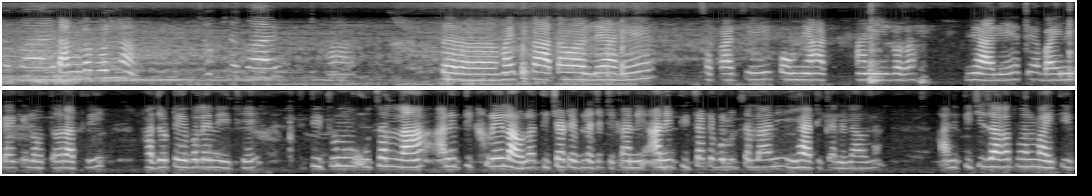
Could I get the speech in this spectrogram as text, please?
सकाळ. चांगलं बोल ना. शुभ सकाळ. हां. तर माहिती का आता वाढले आहे सकाळचे पावणे आठ आणि बघा मी आले त्या बाईने काय केलं होतं रात्री हा जो टेबल आहे ना इथे तिथून उचलला आणि तिकडे लावला तिच्या टेबलाच्या ठिकाणी आणि तिचा टेबल उचलला आणि ह्या ठिकाणी लावला. आणि तिची जागा तुम्हाला माहिती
